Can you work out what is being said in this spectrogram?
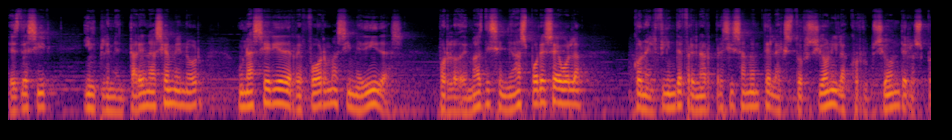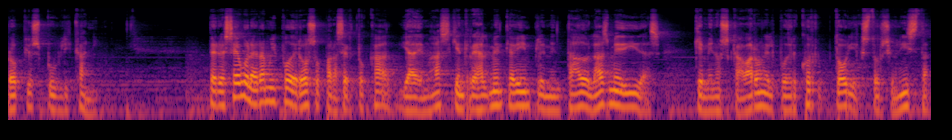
es decir, implementar en Asia Menor una serie de reformas y medidas, por lo demás diseñadas por Esébola, con el fin de frenar precisamente la extorsión y la corrupción de los propios publicani. Pero Esébola era muy poderoso para ser tocado y además quien realmente había implementado las medidas que menoscabaron el poder corruptor y extorsionista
